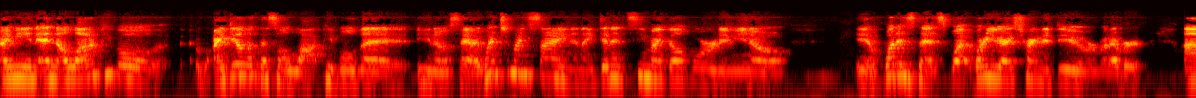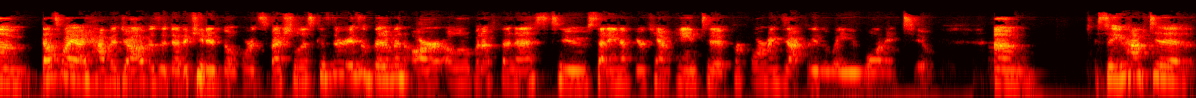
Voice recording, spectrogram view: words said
I mean, and a lot of people, I deal with this a lot. People that you know say, "I went to my sign and I didn't see my billboard," and you know, you know, what is this? What what are you guys trying to do or whatever? Um, that's why I have a job as a dedicated billboard specialist because there is a bit of an art, a little bit of finesse to setting up your campaign to perform exactly the way you want it to. Um, so you have to,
